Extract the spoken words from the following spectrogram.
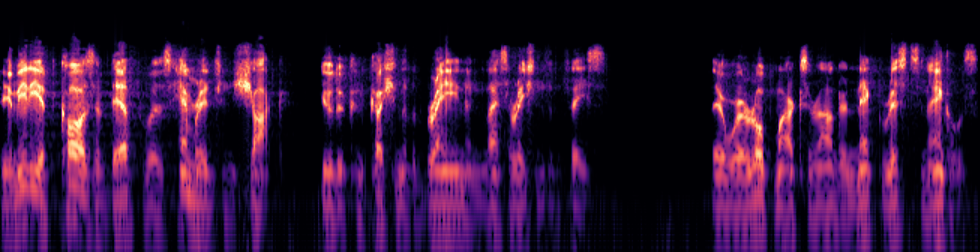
The immediate cause of death was hemorrhage and shock due to concussion of the brain and lacerations of the face. There were rope marks around her neck, wrists, and ankles.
